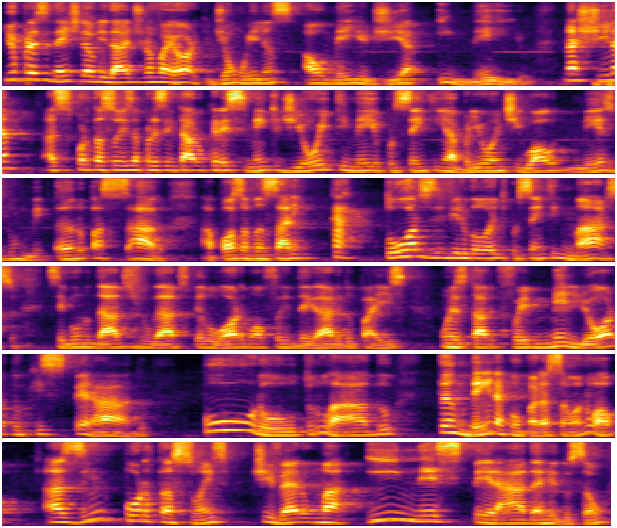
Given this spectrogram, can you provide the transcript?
e o presidente da unidade de Nova York, John Williams, ao meio-dia e meio. Na China, as exportações apresentaram um crescimento de 8,5% em abril, ante igual mês do ano passado, após avançarem 14,8% em março, segundo dados divulgados pelo órgão alfandegário do país, um resultado que foi melhor do que esperado. Por outro lado, também na comparação anual, as importações tiveram uma inesperada redução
